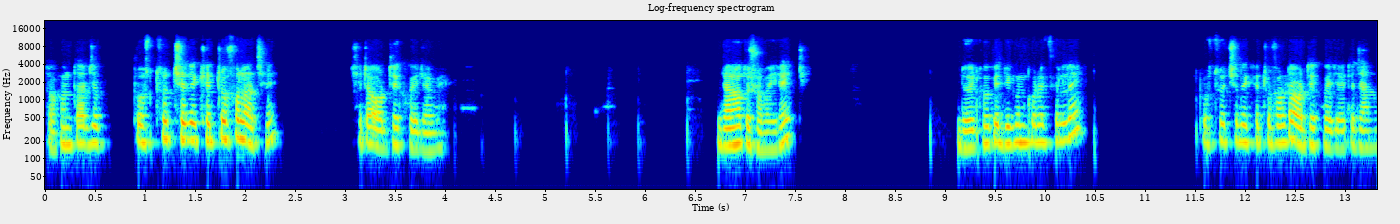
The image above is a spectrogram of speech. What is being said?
তখন তার যে প্রস্থচ্ছেদের ক্ষেত্রফল আছে, সেটা অর্ধেক হয়ে যাবে। জানো তো সবাই রাইট দৈর্ঘ্যকে দ্বিগুণ করে ফেললে প্রস্থচ্ছেদের ক্ষেত্রফলটা অর্ধেক হয়ে যায়, এটা জানো।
